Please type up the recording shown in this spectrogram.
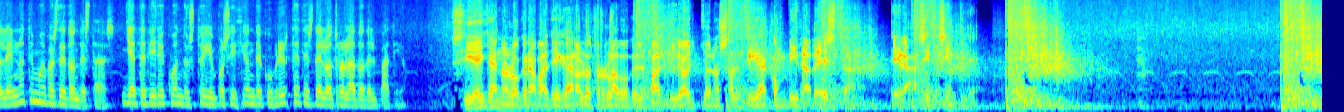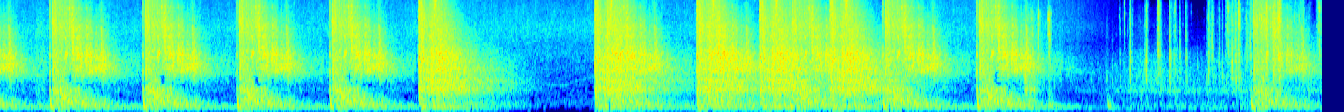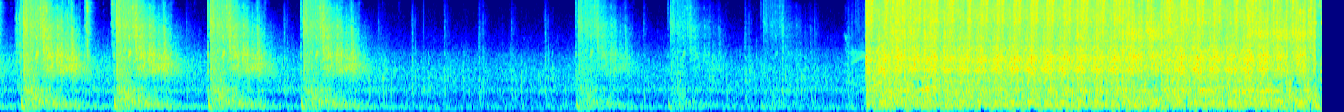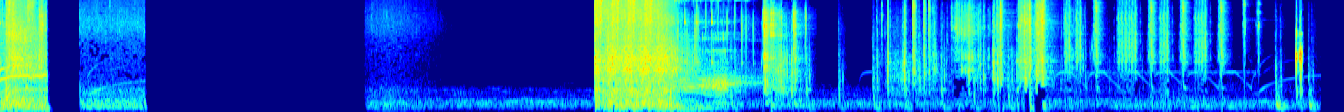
No te muevas de donde estás. Ya te diré cuando estoy en posición de cubrirte desde el otro lado del patio. Si ella no lograba llegar al otro lado del patio, yo no saldría con vida de esta. Era así de simple.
